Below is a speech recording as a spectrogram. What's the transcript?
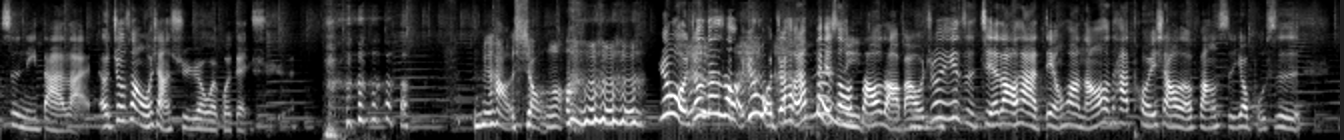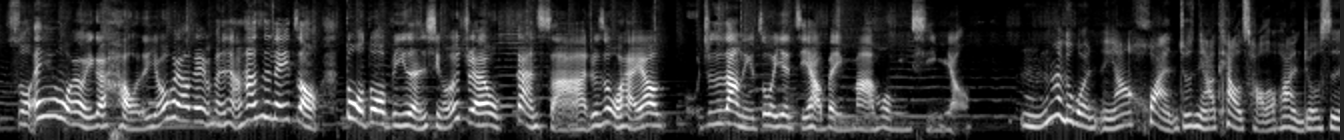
是你打来，呃，就算我想续约，我也不会跟你续约。你好凶哦！因为我就那时候，因为我觉得好像备受骚扰吧，我就一直接到他的电话，然后他推销的方式又不是说，哎，我有一个好的优惠要跟你分享，他是那一种咄咄逼人型，我就觉得我干啥？就是我还要就是让你做业绩，还要被骂，莫名其妙。嗯，那如果你要换，就是你要跳槽的话，你就是，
